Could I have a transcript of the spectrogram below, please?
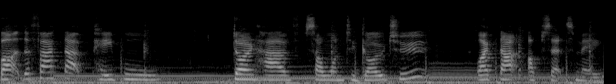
But the fact that people don't have someone to go to, like that upsets me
